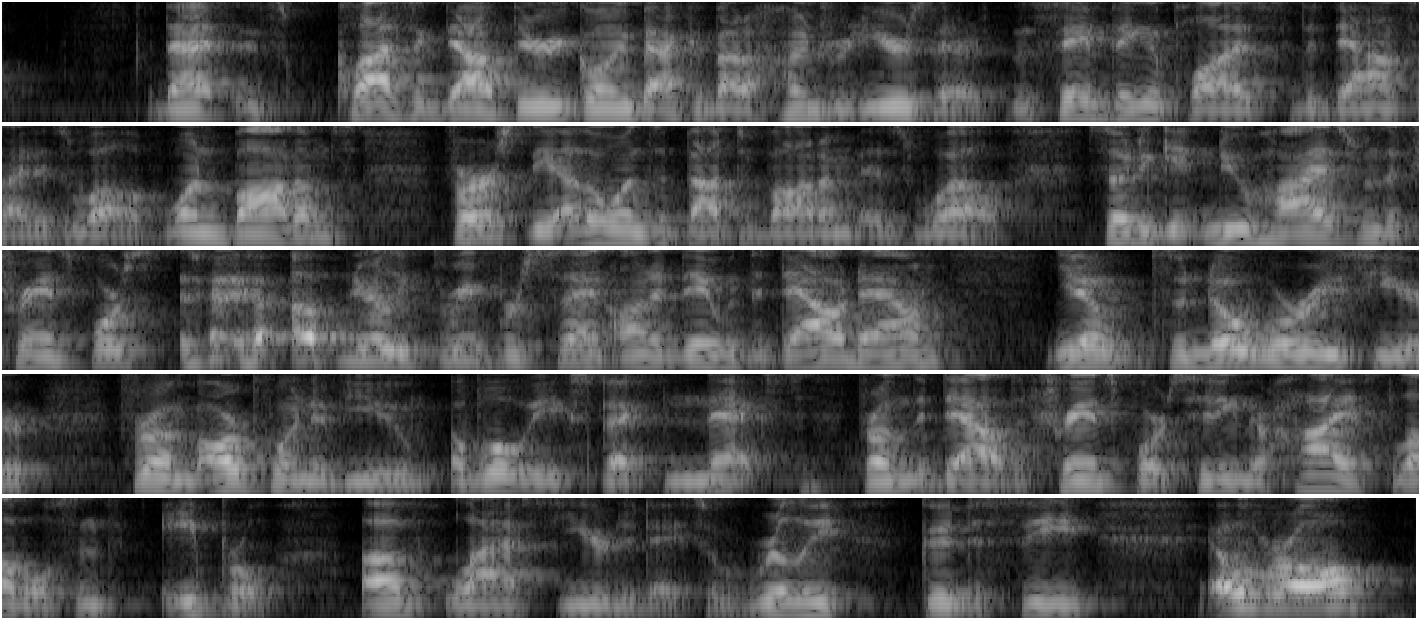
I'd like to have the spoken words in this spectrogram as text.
That is classic Dow theory going back about 100 years there. The same thing applies to the downside as well. If one bottoms first, the other one's about to bottom as well. So to get new highs from the transports, up nearly 3% on a day with the Dow down, you know, so no worries here from our point of view of what we expect next from the Dow. The transports hitting their highest level since April of last year today. So really good to see. Overall,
